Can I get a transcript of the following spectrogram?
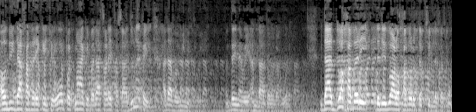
او دوی دا خبره کوي چې او پتما کې بدا سړی فسادونه کوي ادا به ویني دینه وی انداز وګوره دا دو خبرې د دې دواړو خبرو تفصیل لته کوم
